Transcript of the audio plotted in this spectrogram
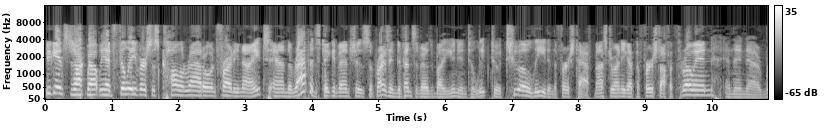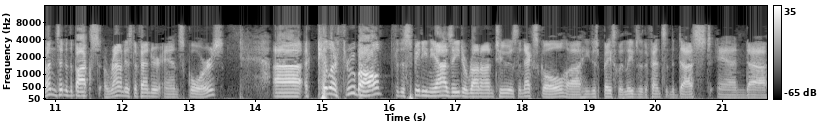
few games to talk about. We had Philly versus Colorado on Friday night, and the Rapids take advantage of surprising defensive errors by the Union to leap to a 2-0 lead in the first half. Mastroeni got the first off a throw-in, and then uh, runs into the box around his defender and scores. Uh, a killer through ball for the speedy Nyassi to run onto is the next goal. Uh, he just basically leaves the defense in the dust, and uh,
